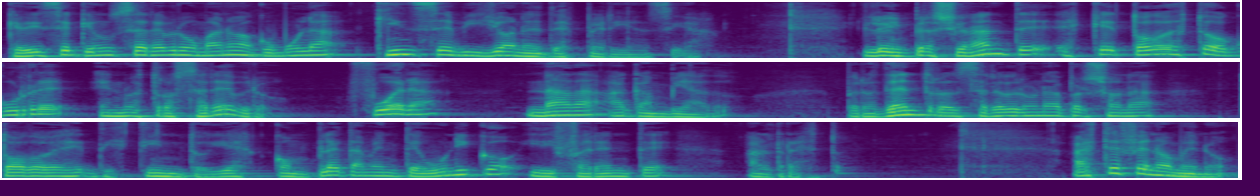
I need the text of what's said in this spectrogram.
que dice que un cerebro humano acumula 15 billones de experiencias. Y lo impresionante es que todo esto ocurre en nuestro cerebro. Fuera, nada ha cambiado. Pero dentro del cerebro de una persona, todo es distinto y es completamente único y diferente al resto. A este fenómeno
